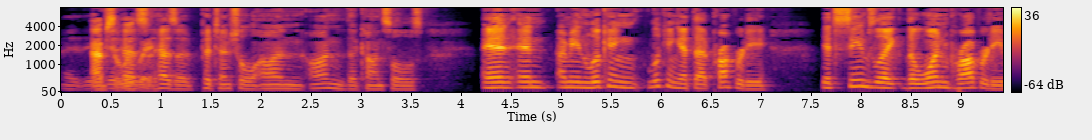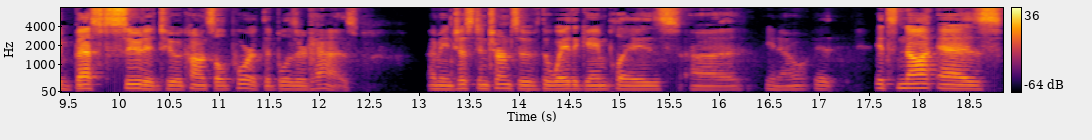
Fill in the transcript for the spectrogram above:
it, absolutely it has, it has a potential on on the consoles, and and I mean, looking looking at that property, it seems like the one property best suited to a console port that Blizzard has. I mean, just in terms of the way the game plays, uh, you know, it it's not as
